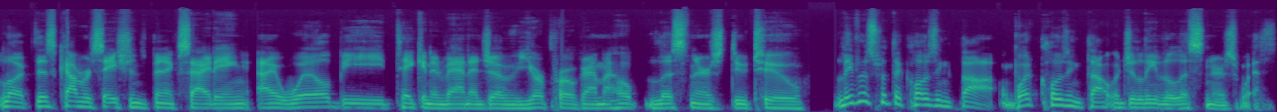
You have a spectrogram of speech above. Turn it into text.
Look, this conversation's been exciting. I will be taking advantage of your program. I hope listeners do too. Leave us with the closing thought. What closing thought would you leave the listeners with?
